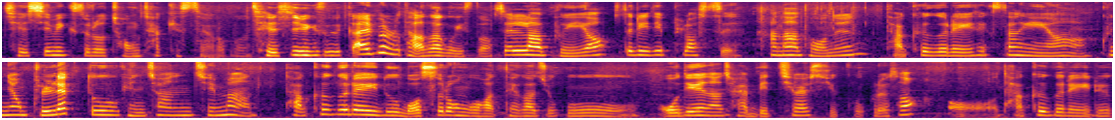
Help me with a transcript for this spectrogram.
제시믹스로 정착했어요 여러분. 제시믹스 깔별로 다 사고 있어. 셀라 V어 3D 플러스. 하나 더는 다크 그레이 색상이에요. 그냥 블랙도 괜찮지만 다크 그레이도 멋스러운 것 같아가지고 어디에나 잘 매치할 수 있고 그래서 어, 다크 그레이를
